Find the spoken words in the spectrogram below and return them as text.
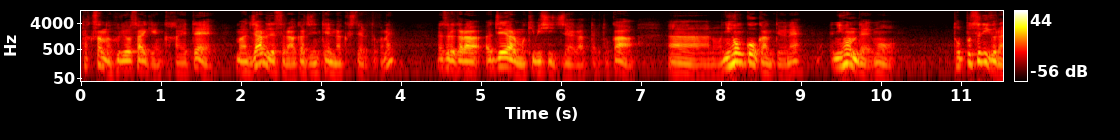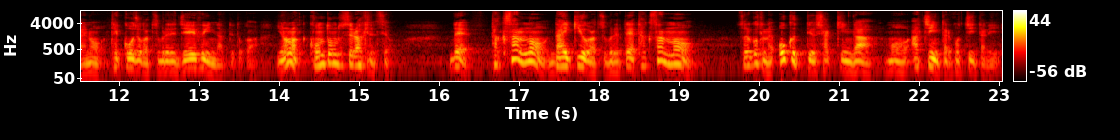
たくさんの不良債権抱えて、まあ、JAL ですら赤字に転落してるとかねそれから JR も厳しい時代があったりとかあの日本交換っていうね日本でもうトップ3ぐらいの鉄工所が潰れて JFE になってとか世の中混沌としてるわけですよ。でたくさんの大企業が潰れてたくさんのそれこそね億っていう借金がもうあっちに行ったりこっちに行ったり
